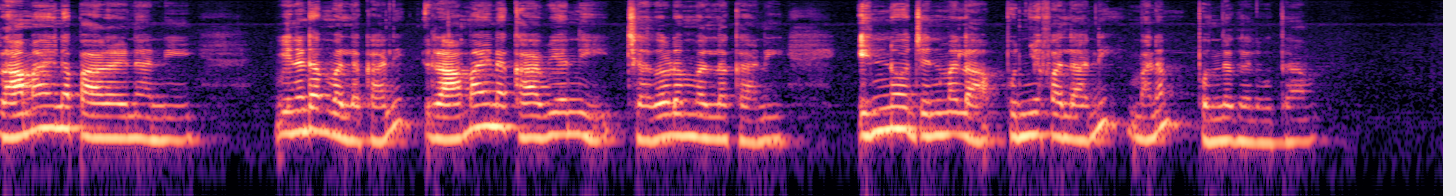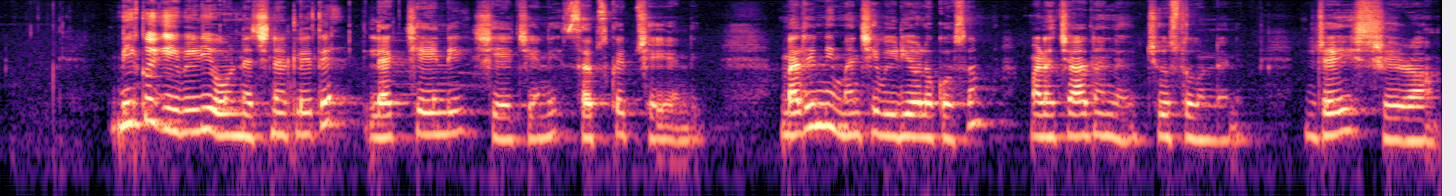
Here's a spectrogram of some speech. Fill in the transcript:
రామాయణ పారాయణాన్ని వినడం వల్ల కానీ రామాయణ కావ్యాన్ని చదవడం వల్ల కానీ ఎన్నో జన్మల పుణ్యఫలాన్ని మనం పొందగలుగుతాం. మీకు ఈ వీడియో నచ్చినట్లయితే లైక్ చేయండి షేర్ చేయండి సబ్స్క్రైబ్ చేయండి. మరిన్ని మంచి వీడియోల కోసం మన ఛానల్ని చూస్తూ ఉండండి. జై శ్రీరామ్.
